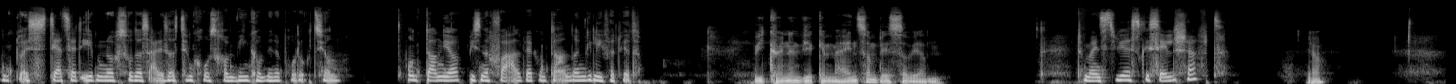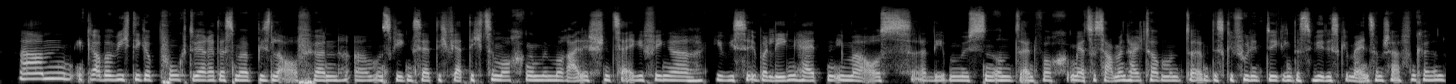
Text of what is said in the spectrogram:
Und es ist derzeit eben noch so, dass alles aus dem Großraum Wien kommt in der Produktion. Und dann ja bis nach Vorarlberg unter anderem geliefert wird. Wie können wir gemeinsam besser werden? Du meinst wir als Gesellschaft? Ja. Ähm, ich glaube, ein wichtiger Punkt wäre, dass wir ein bisschen aufhören, ähm, uns gegenseitig fertig zu machen, mit moralischen Zeigefinger gewisse Überlegenheiten immer ausleben müssen und einfach mehr Zusammenhalt haben und ähm, das Gefühl entwickeln, dass wir das gemeinsam schaffen können.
